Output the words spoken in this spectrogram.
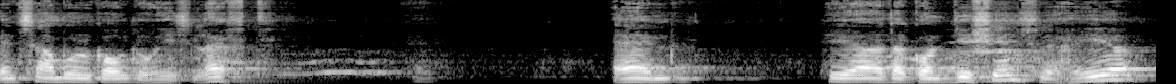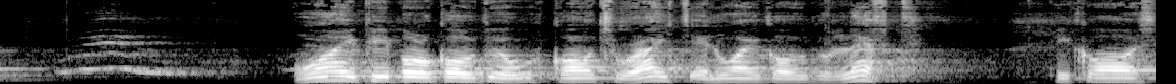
and some will go to His left. And here are the conditions here. Why people go to God's right and why go to left? Because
